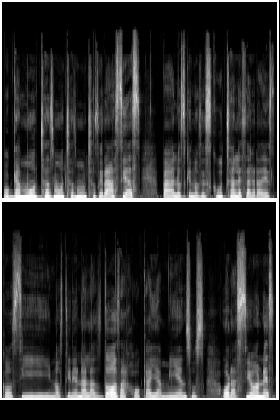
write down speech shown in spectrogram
Oka, muchas, muchas, muchas gracias. Para los que nos escuchan, les agradezco si nos tienen a las dos, a Joca y a mí en sus oraciones.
